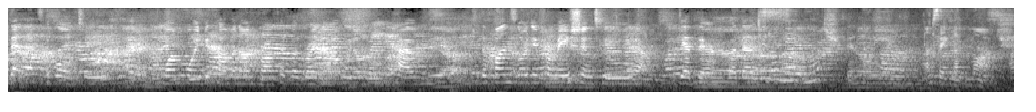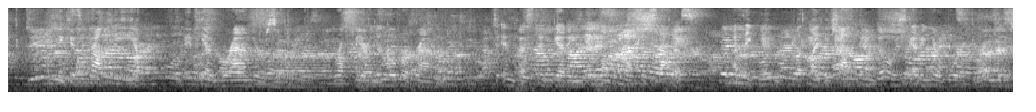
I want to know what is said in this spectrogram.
that, that's the goal to at one point become a nonprofit, but right now we don't have the funds nor the information to get there. But that's, Not much. I'm saying not much. Think it's probably uh, maybe a grand or so, roughly, or a little over a grand to invest in getting nonprofit status. I think what, what might be challenging though is getting your board of directors.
